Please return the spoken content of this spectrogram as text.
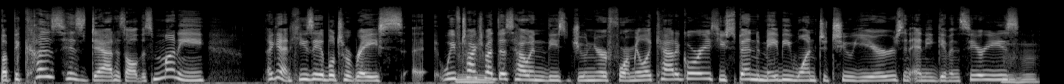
But because his dad has all this money, again, he's able to race. uh, We've talked Mhm. about this how in these junior formula categories, you spend maybe one to two years in any given series. Mhm.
